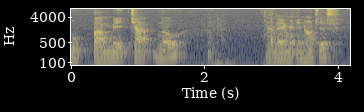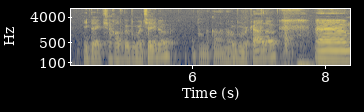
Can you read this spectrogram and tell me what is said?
Upamecano. Ja, deed me in hakjes. Ik denk, ik zeg altijd Upamecano. Meccano. Upamecano. Ehm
